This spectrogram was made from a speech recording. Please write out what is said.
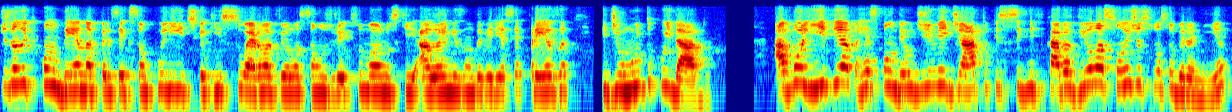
dizendo que condena a perseguição política, que isso era uma violação dos direitos humanos, que a Langes não deveria ser presa, pediu muito cuidado. A Bolívia respondeu de imediato que isso significava violações de sua soberania,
